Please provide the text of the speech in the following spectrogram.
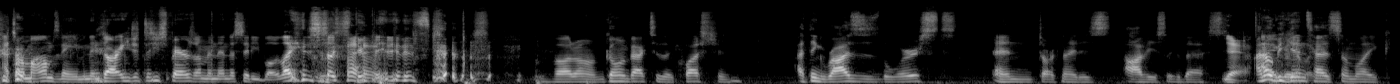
That's our mom's name, and then Dark. He just he spares him, and then the city blows. Like it's so stupid. It's But um, going back to the question, I think Rises is the worst, and Dark Knight is obviously the best. Yeah, I know I. Begins has some like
